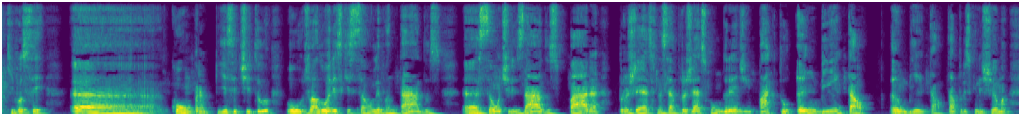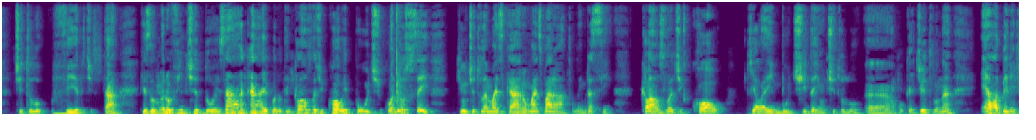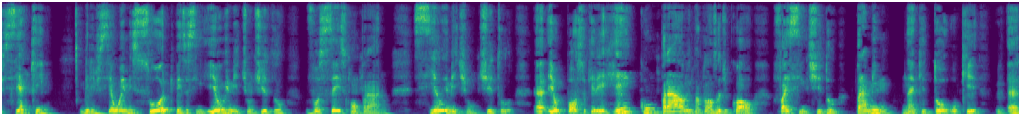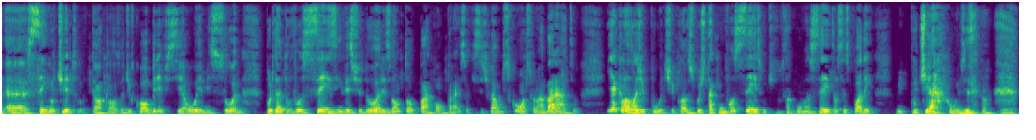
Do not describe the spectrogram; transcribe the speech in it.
que você uh, compra e esse título, os valores que são levantados, uh, são utilizados para projetos, financiar projetos com um grande impacto ambiental. Ambiental, tá? Por isso que ele chama título verde, tá? Questão número 22. Ah, Caio, quando tem cláusula de call e put, quando eu sei que o título é mais caro ou mais barato? Lembra assim, cláusula de call, que ela é embutida em um título, uh, qualquer título, né? Ela beneficia quem? Beneficia o emissor, porque pensa assim, eu emiti um título vocês compraram. Se eu emitir um título, é, eu posso querer recomprá-lo. Então a cláusula de call faz sentido para mim, né, que estou o quê? É, sem o título. Então a cláusula de call beneficia o emissor, portanto, vocês investidores vão topar comprar isso aqui se tiver um desconto, for mais barato. E a cláusula de put? A cláusula de put está com vocês, o título está com vocês, então vocês podem me putear, como dizem.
